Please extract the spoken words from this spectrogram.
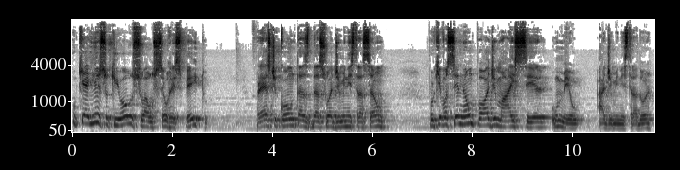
O que é isso que ouço ao seu respeito? Preste contas da sua administração, porque você não pode mais ser o meu administrador.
